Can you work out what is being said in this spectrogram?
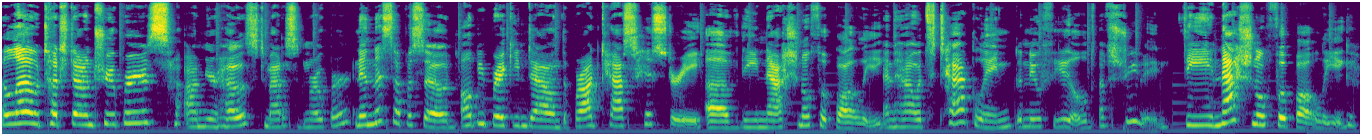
Hello, Touchdown Troopers. I'm your host, Madison Roper, and in this episode, I'll be breaking down the broadcast history of the National Football League and how it's tackling the new field of streaming. The National Football League,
